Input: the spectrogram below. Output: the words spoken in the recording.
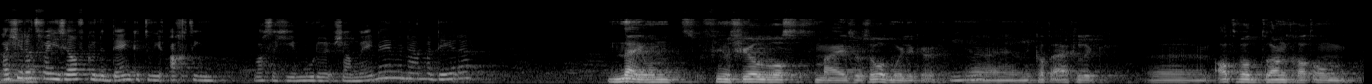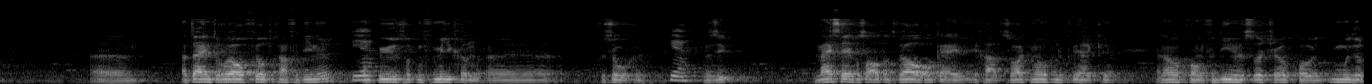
Had je dat van jezelf kunnen denken toen je 18 was dat je je moeder zou meenemen naar Madeira? Nee, want financieel was het voor mij sowieso wat moeilijker. Mhm. En ik had eigenlijk eh, altijd wel drang gehad om eh, uiteindelijk toch wel veel te gaan verdienen. Ja. Puur zodat ik mijn familie kan eh, verzorgen. Ja. Dus ik, mijn streef was altijd wel, oké, je gaat zo hard mogelijk werken en dan ook gewoon verdienen, zodat je ook gewoon je moeder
